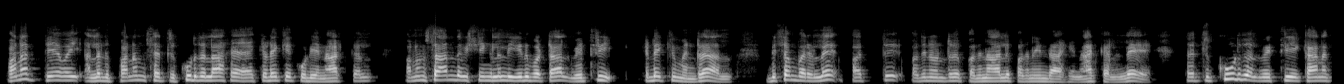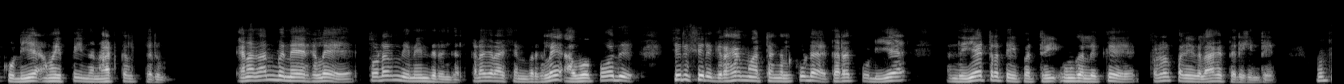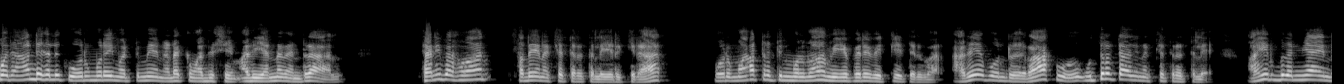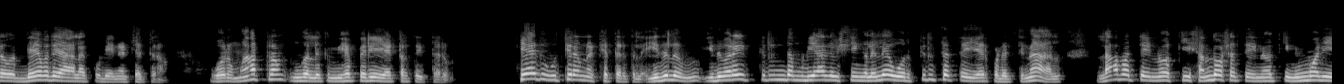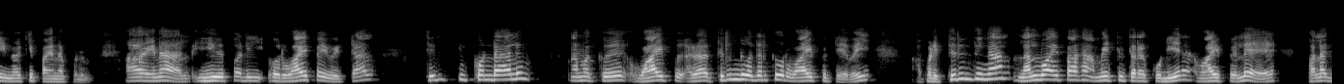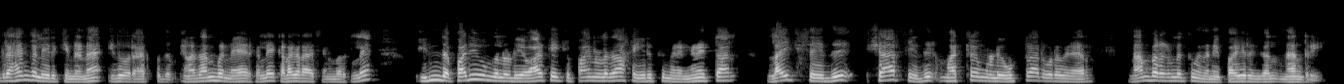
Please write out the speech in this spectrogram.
பண தேவை அல்லது பணம் சற்று கூடுதலாக கிடைக்கக்கூடிய நாட்கள் பணம் சார்ந்த விஷயங்களில் ஈடுபட்டால் வெற்றி கிடைக்கும் என்றால் டிசம்பரில் பத்து பதினொன்று பதினாலு பதினைந்து ஆகிய நாட்களிலே சற்று கூடுதல் வெற்றியை காணக்கூடிய அமைப்பை இந்த நாட்கள் தரும். எனது அன்பு நேயர்களே தொடர்ந்து இணைந்திருங்கள். கடகராசி என்பர்களே அவ்வப்போது சிறு சிறு கிரக மாற்றங்கள் கூட தரக்கூடிய அந்த ஏற்றத்தை பற்றி உங்களுக்கு தொடர்பதிவுகளாக தருகின்றேன். முப்பது ஆண்டுகளுக்கு ஒரு முறை மட்டுமே நடக்கும் அதிசயம் அது என்னவென்றால் சனி பகவான் சதய நட்சத்திரத்தில் இருக்கிறார். ஒரு மாற்றத்தின் மூலமாக மிகப்பெரிய வெற்றியை தருவார். அதே போன்று ராகு உத்திரட்டாதி நட்சத்திரத்திலே அகிர்புதன்யா என்ற ஒரு தேவதை ஆளக்கூடிய நட்சத்திரம். ஒரு மாற்றம் உங்களுக்கு மிகப்பெரிய ஏற்றத்தை தரும். கேது உத்திரம் நட்சத்திரத்துல. இதிலும் இதுவரை திருந்த முடியாத விஷயங்களிலே ஒரு திருத்தத்தை ஏற்படுத்தினால் லாபத்தை நோக்கி சந்தோஷத்தை நோக்கி நிம்மதியை நோக்கி பயணப்படும். ஆகையினால் இப்படி ஒரு வாய்ப்பை விட்டால் திருத்தி கொண்டாலும் நமக்கு வாய்ப்பு அதாவது திருந்துவதற்கு ஒரு வாய்ப்பு தேவை. அப்படி திருந்தினால் நல்வாய்ப்பாக அமைத்து தரக்கூடிய வாய்ப்பில பல கிரகங்கள் இருக்கின்றன. இது ஒரு அற்புதம். எனது அன்பு நேயர்களே கடகராசி நண்பர்களே இந்த பதிவு உங்களுடைய வாழ்க்கைக்கு பயனுள்ளதாக இருக்கும் என நினைத்தால் லைக் செய்து ஷேர் செய்து மற்றவங்களுடைய உற்றார் உறவினர் நண்பர்களுக்கும் இதனை பகிருங்கள். நன்றி.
